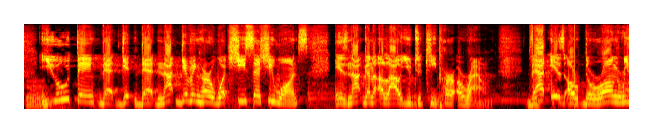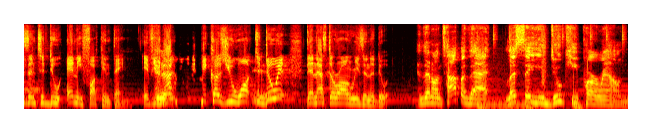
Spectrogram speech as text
Mm-hmm. You think that get that not giving her what she says she wants is not going to allow you to keep her around. That is a, the wrong reason to do any fucking thing. If you're Yeah. not doing it because you want to do it, then that's the wrong reason to do it. And then on top of that, let's say you do keep her around.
